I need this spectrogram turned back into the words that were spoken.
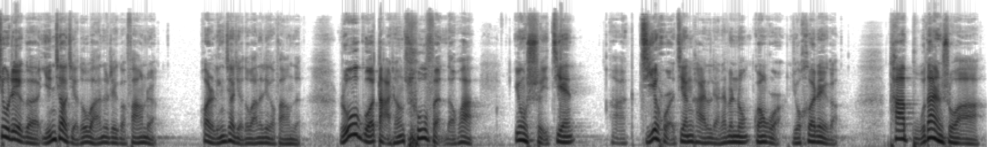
就这个银翘解毒丸的这个方子，或者灵翘解毒丸的这个方子，如果打成粗粉的话，用水煎啊，急火煎开了两三分钟，关火你就喝这个。它不但说啊，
